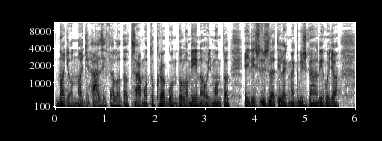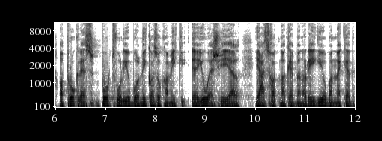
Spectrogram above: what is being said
nagyon nagy házi feladat számotokra, gondolom én, ahogy mondtad, egyrészt üzletileg megvizsgálni, hogy a, a Progress portfólióból mik azok, amik jó eséllyel játszhatnak ebben a régióban, neked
